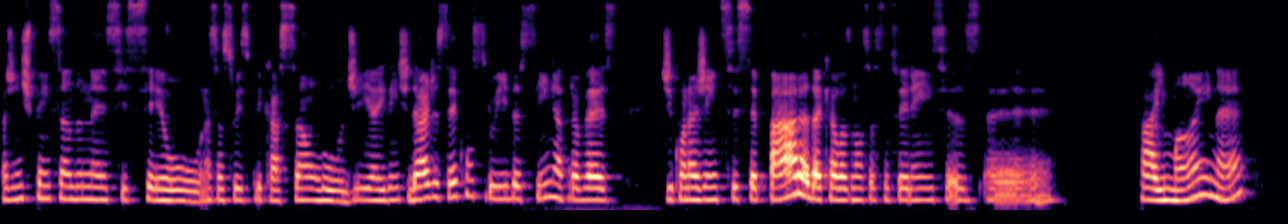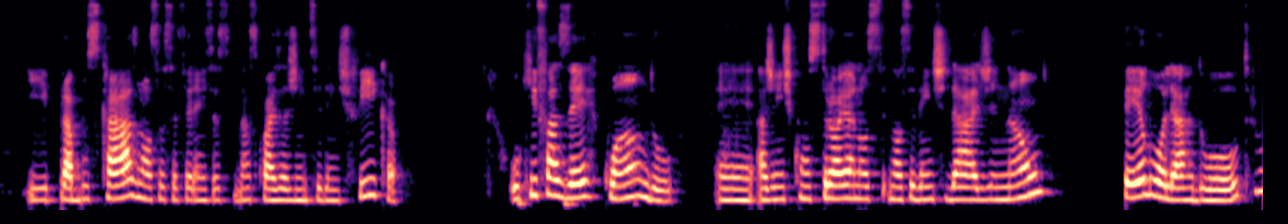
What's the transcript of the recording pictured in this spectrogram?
a gente pensando nesse seu, nessa sua explicação, Lu, de a identidade ser construída sim através de quando a gente se separa daquelas nossas referências é, pai e mãe, né? E para buscar as nossas referências nas quais a gente se identifica, o que fazer quando é, a gente constrói a no nossa identidade não pelo olhar do outro,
